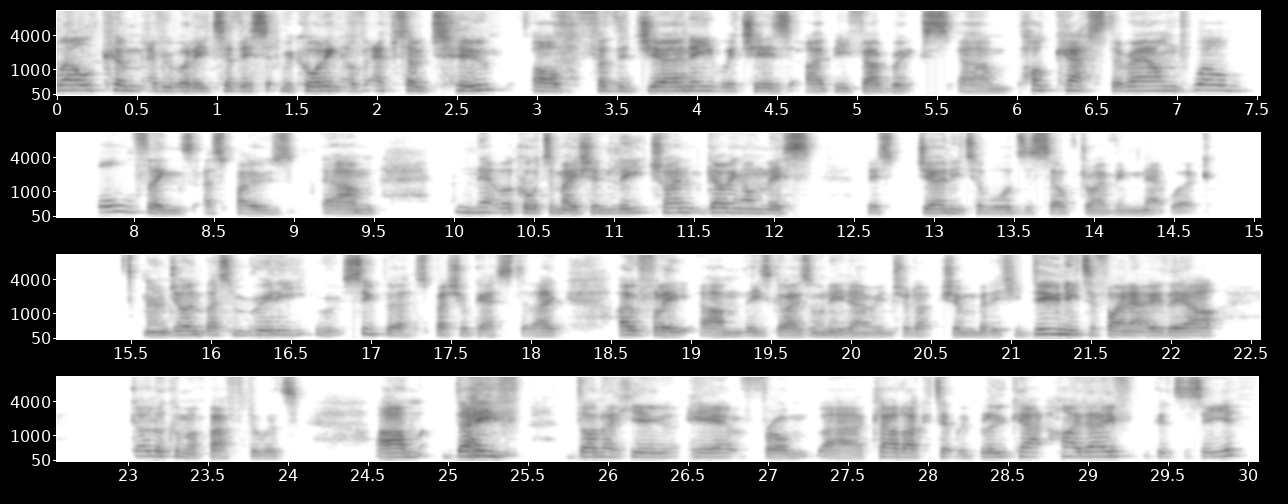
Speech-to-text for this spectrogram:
welcome everybody to this recording of episode two of For the Journey, which is IP Fabric's um, podcast around, well, all things, I suppose, um, network automation, lead, trying going on this this journey towards a self-driving network. Now, I'm joined by some really super special guests today. Hopefully, um, these guys will need no introduction, but if you do need to find out who they are, go look them up afterwards. Um, Dave Donohue here from uh, Cloud Architect with Blue Cat. Hi, Dave. Good to see you.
